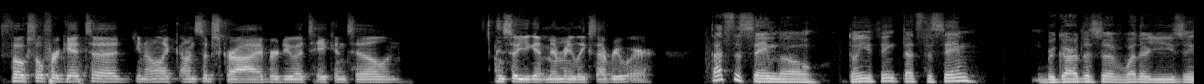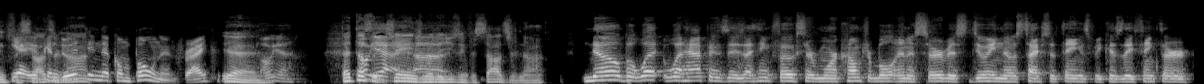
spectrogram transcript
folks will forget to, you know, like unsubscribe or do a take until, and and so you get memory leaks everywhere. That's the same though, don't you think? That's the same, regardless of whether you're using yeah, you can do not? it in the component, right? Yeah. Oh yeah. That doesn't oh, yeah. change whether uh, you're using facades or not. No, but what what happens is I think folks are more comfortable in a service doing those types of things because they think they're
